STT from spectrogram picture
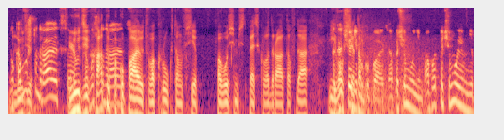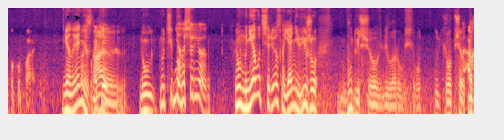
Ну, кому люди, что нравится. люди кому хаты нравится. покупают вокруг, там все по 85 квадратов, да, и Так его а все не там покупать? А почему не? А вот почему им не покупать? Не, ну я не Какие- знаю. Ну, ну типа, Не, ну серьезно. ну мне вот серьезно, я не вижу будущего в Беларуси. Вот вообще А на хорошо,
